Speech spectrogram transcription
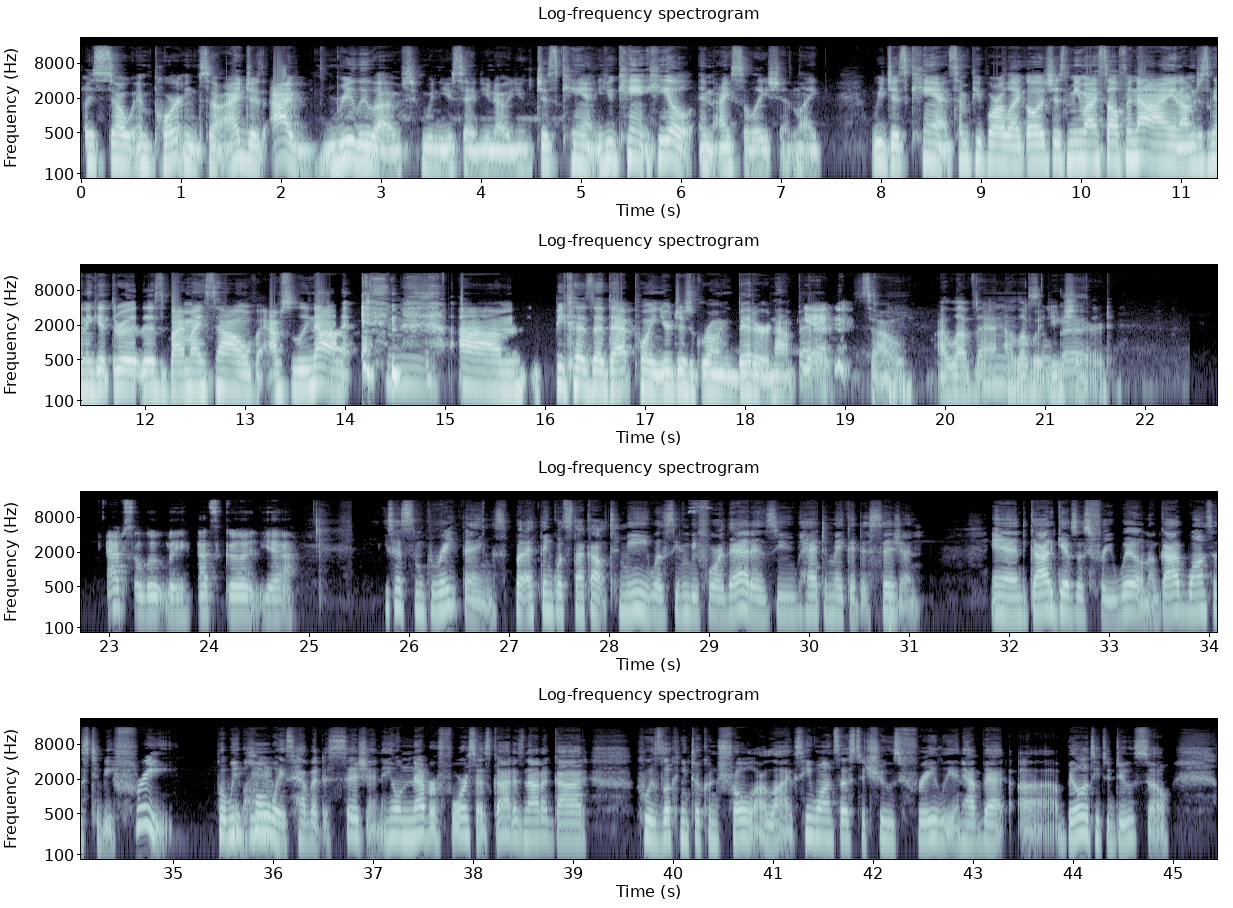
is so important. So I just I really mm-hmm. loved when you said, you know, you just can't you can't heal in isolation. Like we just can't. Some people are like, oh, it's just me, myself, and I, and I'm just going to get through this by myself. Absolutely not. Mm. um, because at that point, you're just growing bitter, not better. Yeah. So I love that. Mm, I love what so you good. shared. Absolutely. That's good. Yeah. You said some great things, but I think what stuck out to me was even before that is you had to make a decision. And God gives us free will. Now, God wants us to be free but we mm-hmm. always have a decision. He'll never force us. God is not a God who is looking to control our lives. He wants us to choose freely and have that uh, ability to do so.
